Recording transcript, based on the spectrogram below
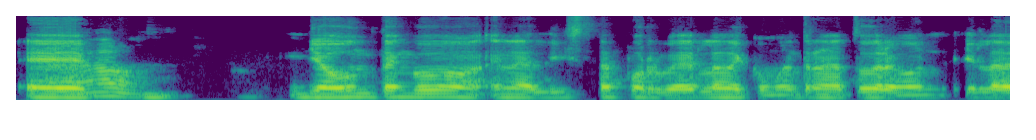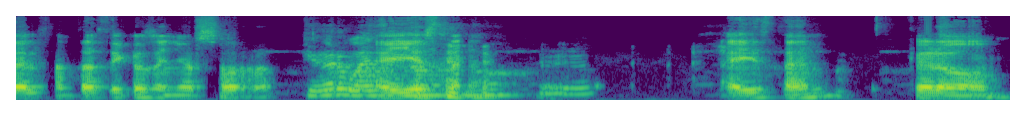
Eh, Wow. yo aún tengo en la lista por ver la de cómo entrenar a tu dragón y la del fantástico señor zorro. Qué vergüenza. Ahí ¿no? está. ¿no? ahí están, pero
